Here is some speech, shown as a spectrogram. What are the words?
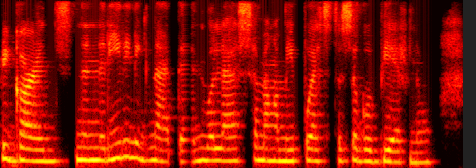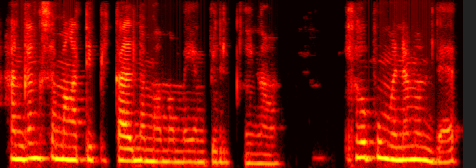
regards na naririnig natin mula sa mga may pwesto sa gobyerno hanggang sa mga tipikal na mamamayang Pilipino? Ikaw po muna, Ma'am Det.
